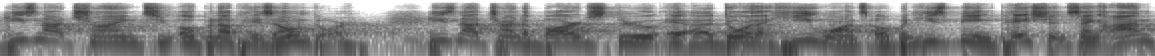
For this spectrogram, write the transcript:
He's not trying to open up his own door. He's not trying to barge through a door that he wants open. He's being patient, saying, I'm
